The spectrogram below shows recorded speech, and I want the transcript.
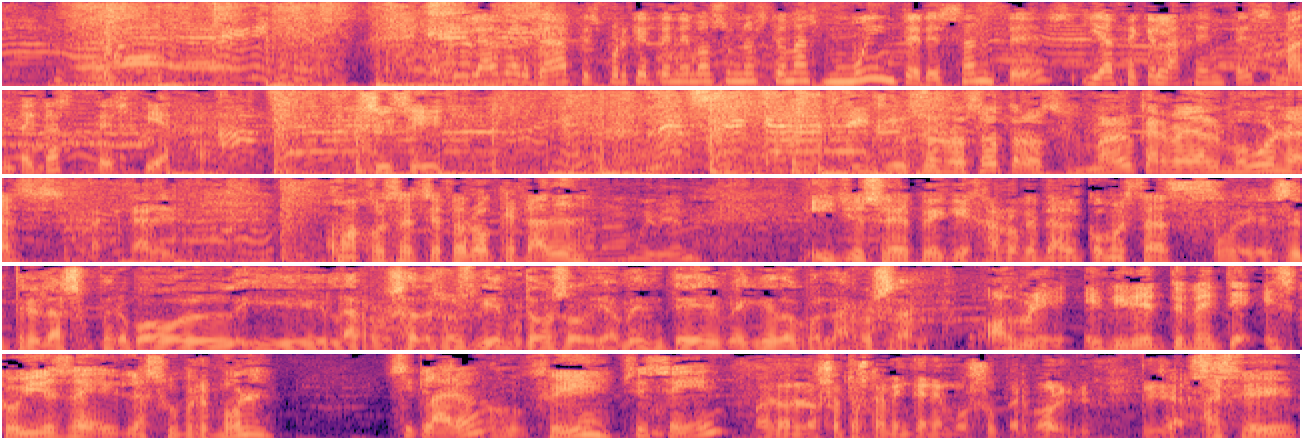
Y la verdad es porque tenemos unos temas muy interesantes y hace que la gente se mantenga despierta. Sí, sí. Incluso nosotros. Manuel Carvallal, muy buenas. Hola, ¿qué tal? Juan José Chezoro, ¿qué tal? Hola, muy bien. Y Josep Quejarro, ¿qué tal? ¿Cómo estás? Pues entre la Super Bowl y la Rosa de los Vientos, obviamente, me quedo con la Rosa. Hombre, evidentemente, ¿escogies eh, la Super Bowl? Sí, claro. ¿No? ¿Sí? Sí, sí. Bueno, nosotros también tenemos Super Bowl. Las- ¿Ah, sí?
